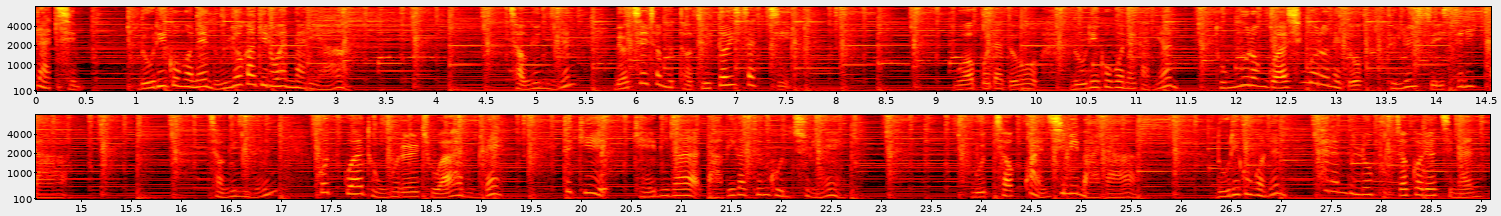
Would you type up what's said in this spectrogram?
토요일 아침 놀이공원에 놀러 가기로 한 날이야. 정윤이는 며칠 전부터 들떠 있었지. 무엇보다도 놀이공원에 가면 동물원과 식물원에도 들를 수 있으니까. 정윤이는 꽃과 동물을 좋아하는데 특히 개미나 나비 같은 곤충에 무척 관심이 많아. 놀이공원은 사람들로 북적거렸지만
